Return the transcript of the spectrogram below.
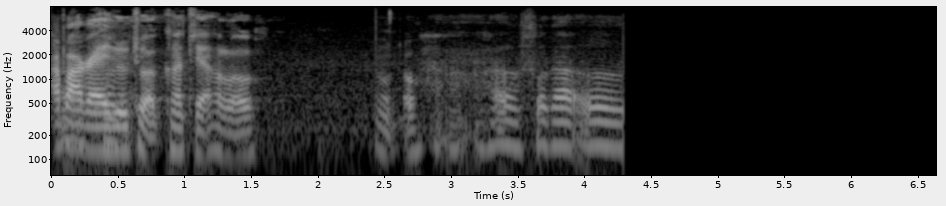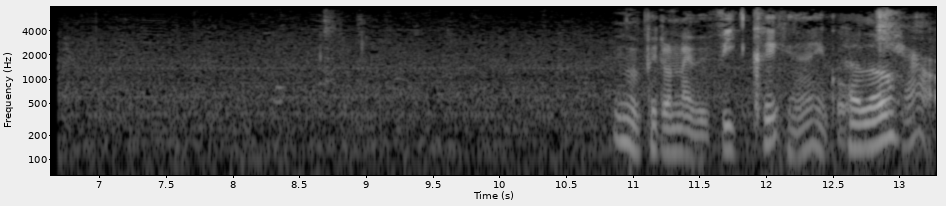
I probably gotta do to a contact. Hello. I don't know. How the fuck I, uh... You gonna put on that feet clicking? I ain't gonna Hello? count.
